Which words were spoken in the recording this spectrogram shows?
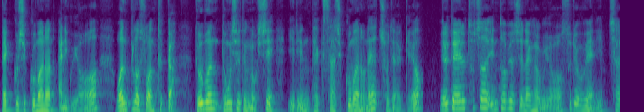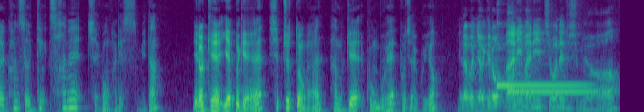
199만원 아니고요. 원 플러스 원 특가 두 분 동시 등록 시 1인 149만원에 초대할게요. 1대1 투자 인터뷰 진행하고요. 수료 후엔 입찰 컨설팅 3회 제공하겠습니다. 이렇게 예쁘게 10주 동안 함께 공부해 보자고요. 여러분 여기로 많이 많이 지원해 주시고요.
